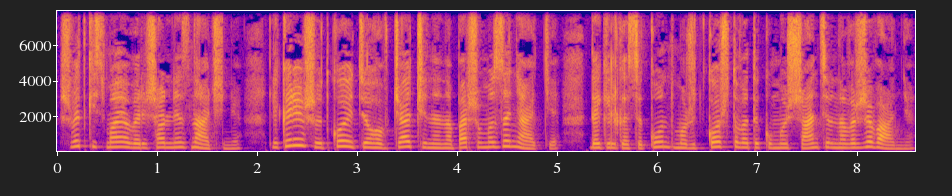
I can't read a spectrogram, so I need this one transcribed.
швидкість має вирішальне значення. Лікарів швидкої цього вчать чи не на першому занятті, декілька секунд можуть коштувати комусь шансів на виживання.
